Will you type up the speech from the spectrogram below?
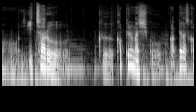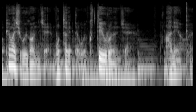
어, 2차로 그 커피를 마시고 카페 가서 커피 마시고 이건 이제 못 하겠다고요. 그때 이후로는 이제 안 해요 네,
